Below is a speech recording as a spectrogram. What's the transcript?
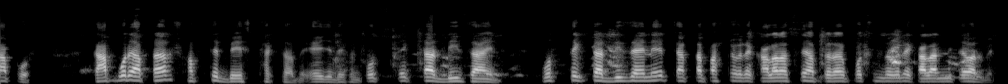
কাপড়। কাপড়ে আপনার সবচেয়ে বেস্ট থাকতে হবে। এই যে দেখুন, প্রত্যেকটা ডিজাইন প্রত্যেকটা ডিজাইনের চারটা, পাঁচটা করে কালার আছে, আপনারা পছন্দ করে কালার নিতে পারবেন।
